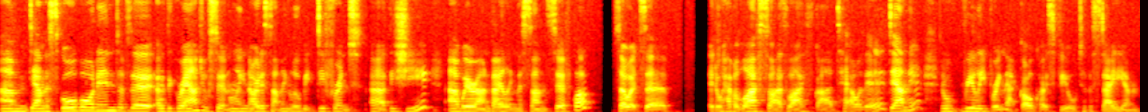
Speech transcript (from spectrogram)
Um, down the scoreboard end of the of the ground, you'll certainly notice something a little bit different uh, this year. Uh, we're unveiling the Sun Surf Club, so it's a it'll have a life size lifeguard tower there down there. It'll really bring that Gold Coast feel to the stadium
